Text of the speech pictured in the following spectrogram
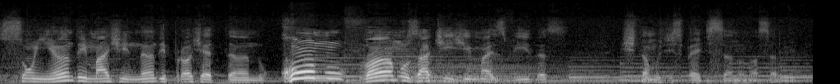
sonhando, imaginando e projetando como vamos atingir mais vidas, estamos desperdiçando nossa vida.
